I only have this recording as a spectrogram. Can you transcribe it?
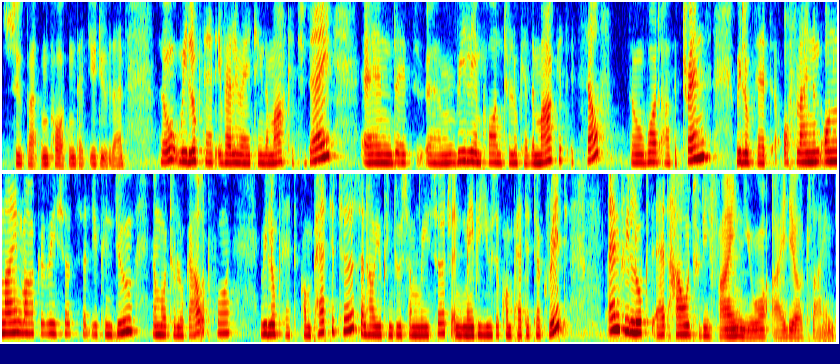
super important that you do that. So, we looked at evaluating the market today and it's um, really important to look at the market itself. So, what are the trends? We looked at offline and online market research that you can do and what to look out for. We looked at competitors and how you can do some research and maybe use a competitor grid. And we looked at how to define your ideal client.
